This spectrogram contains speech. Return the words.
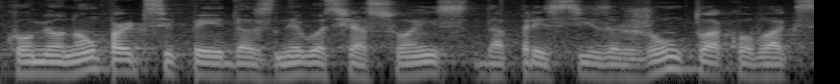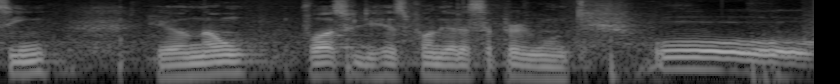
como eu não participei das negociações da Precisa junto à Covaxin, eu não posso lhe responder essa pergunta. O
